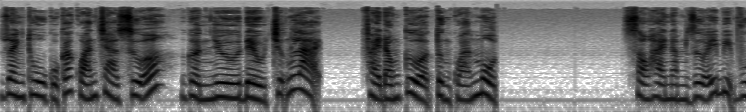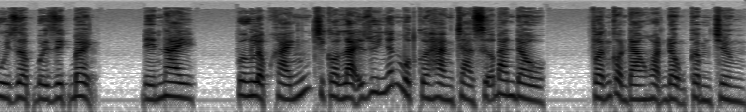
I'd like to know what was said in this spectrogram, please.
doanh thu của các quán trà sữa gần như đều chững lại, phải đóng cửa từng quán một. Sau hai năm rưỡi bị vùi dập bởi dịch bệnh, đến nay, Vương Lập Khánh chỉ còn lại duy nhất một cửa hàng trà sữa ban đầu, vẫn còn đang hoạt động cầm chừng.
